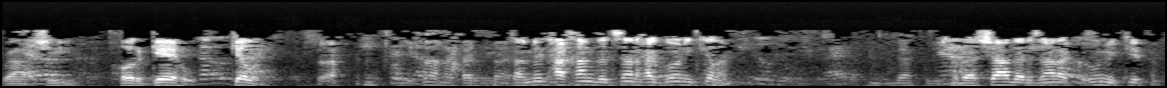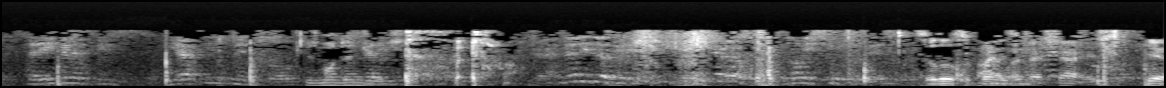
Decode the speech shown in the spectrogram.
Rashi, Horgehu, kill him. Talmid Chacham that's not Hagoni, kill him. Rasha that is not a Hagoni, keep him. He's more dangerous. It's a little surprising. Yeah.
